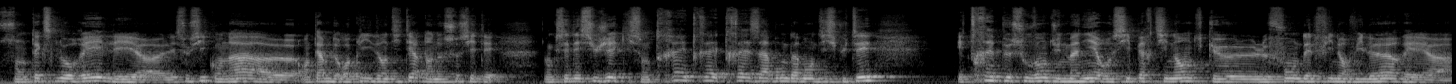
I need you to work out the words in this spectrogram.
sont explorés les, euh, les soucis qu'on a euh, en termes de repli identitaire dans nos sociétés. Donc c'est des sujets qui sont très très très abondamment discutés et très peu souvent d'une manière aussi pertinente que le font Delphine Orviller et, euh,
